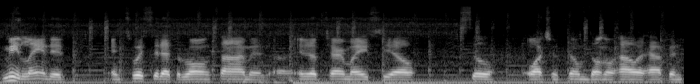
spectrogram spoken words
to me landed and twisted at the wrong time and uh, ended up tearing my ACL. Still watching film, don't know how it happened.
